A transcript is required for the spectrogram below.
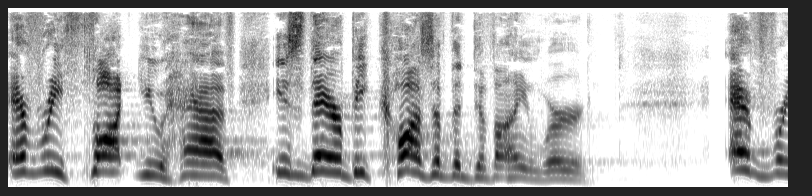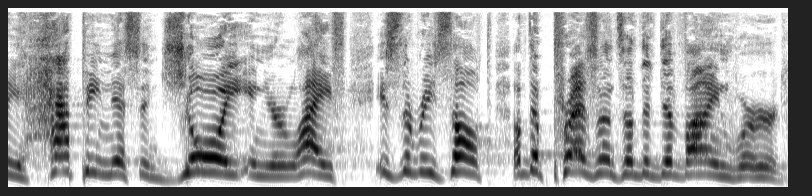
Every thought you have is there because of the divine Word. Every happiness and joy in your life is the result of the presence of the divine Word.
